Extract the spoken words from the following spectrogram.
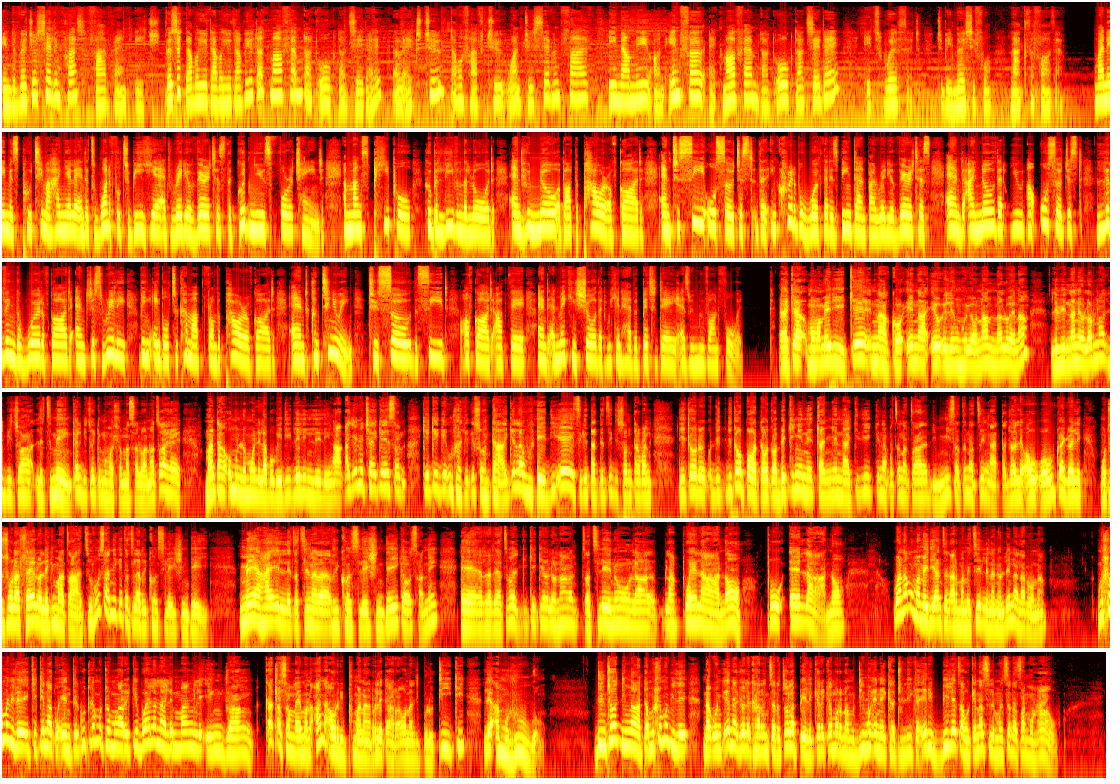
Individual selling price 5 Rand each. Visit www.marfam.org.za 082 552 1275. Email me on info at marfam.org.za. It's worth it to be merciful like the Father. My name is Putima Hanyele, and it's wonderful to be here at Radio Veritas, the good news for a change, amongst people who believe in the Lord and who know about the power of God, and to see also just the incredible work that is being done by Radio Veritas. And I know that you are also just living the Word of God and just really being able to come up from the power of God and continuing to sow the seed of God out there and, and making sure that we can have a better day as we move on forward. Eh, ke momamedi ke nako ena eo e leng yona nna le wena lebinaneo la rona le bitswa letsemeng ka ke mohotlho masalwane. Wa mantaga o mong le mong le le leng le leng. A ka jeno utlwa ke ke sontaga ke e eh, se ke tatetse disontaga bane di tlo pota o e ne tlang ena. Ke nako tsena tsa tsena tse ngata. Jale wa utlwa jale motho se o latlhelwa le ke matsatsi. Go sane ke tsatsi la reconciliation day mme ha e letsatsi lena la reconciliation day ka o sane eh re re tseba ke lona tsatsi leno la la poelano poelano bona mo mamedi a ntseng a re mametse lenaneo lena la rona motlhomo ebile ke ke nako e ntle ke utlwile motho mongwe a re ke boelana le mang le eng jwang ka tlasa maemona ne a o re iphumanang re le ka gara ona dipolotiki le a moruo dintho di ngata. Mohlomong bile nakong ena jole ka re ntse re tswela pele ke re ka morena modimo e ne e katolika e re biletsa go kena selemong sena sa mogao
